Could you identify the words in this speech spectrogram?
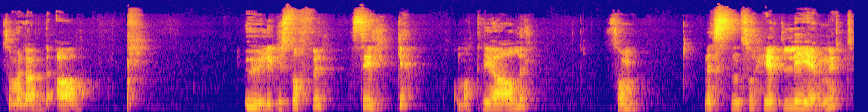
som var lagd av ulike stoffer, silke og materialer som nesten så helt levende ut.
